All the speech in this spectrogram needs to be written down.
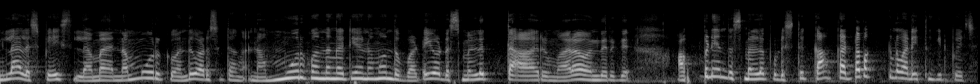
நிலாவில் ஸ்பேஸ் இல்லாமல் நம்ம ஊருக்கு வந்து வடை சுட்டாங்க நம்ம ஊருக்கு வந்தங்காட்டியும் என்னமோ அந்த வடையோட ஸ்மெல்லு தாறு மரம் வந்திருக்கு. அப்படி அந்த ஸ்மெல்லை பிடிச்சிட்டு காக்கா டபக்குன்னு வடையை தூக்கிட்டு போயிடுச்சு.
